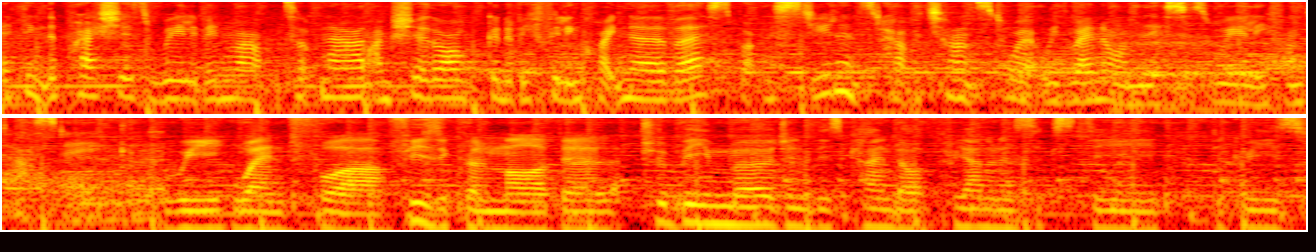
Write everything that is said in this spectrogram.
I think the pressure's really been ramped up now. I'm sure they're all going to be feeling quite nervous, but the students to have a chance to work with Renault on this is really fantastic. We went for a physical model. To be immersed in this kind of 360 degrees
